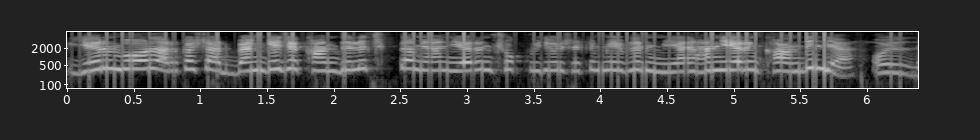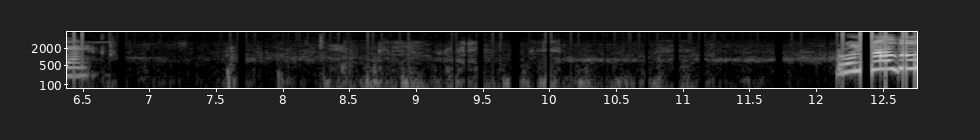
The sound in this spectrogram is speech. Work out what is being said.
yarın bu arada arkadaşlar ben gece kandile çıktım yani yarın çok video çekemeyebilirim. Yani hani yarın kandil ya o yüzden. Ronaldo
